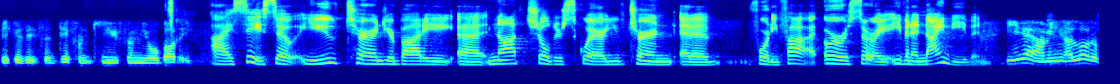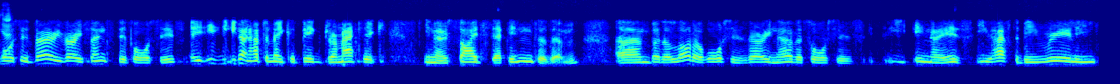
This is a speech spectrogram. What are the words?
Because it's a different cue from your body. I see. So you turned your body uh, not shoulder square. You've turned at a 45, or sorry, even a 90, even. Yeah, I mean, a lot of Yeah. horses, very, very sensitive horses. It, it, you don't have to make a big dramatic, you know, sidestep into them. Um, but a lot of horses, very nervous horses, y- you know, is you have to be really.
